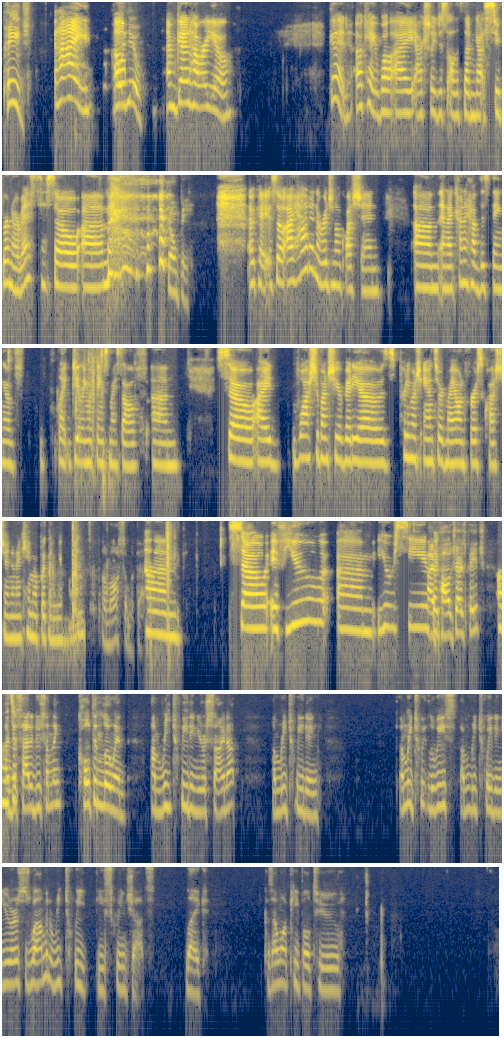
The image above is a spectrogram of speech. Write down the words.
Paige. Hi. How Oh. are you? I'm good. How are you? Good. Okay. Well, I actually just all of a sudden got super nervous. So, um, Don't be. okay. So I had an original question, um, and I kind of have this thing of like dealing with things myself. Um, so I watched a bunch of your videos, pretty much answered my own first question, and I came up with a new one. I'm awesome with that. Um, so if you um, you receive I like, apologize, Paige. oh, I it's a- decided to do something. Colton Lewin, I'm retweeting your sign up. I'm retweeting. I'm retweet Luis. I'm retweeting yours as well. I'm going to retweet these screenshots, like, because I want people to. I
